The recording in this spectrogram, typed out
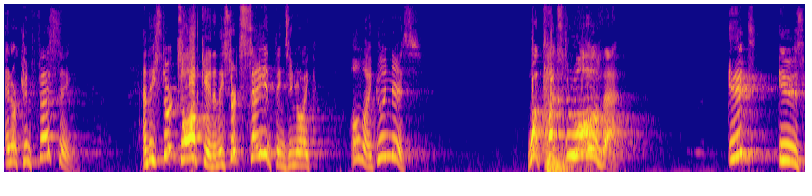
and are confessing. And they start talking and they start saying things, and you're like, oh my goodness. What cuts through all of that? It is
